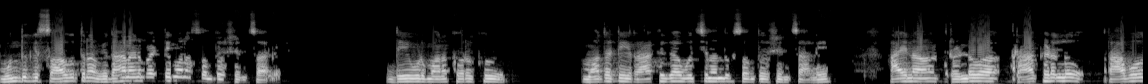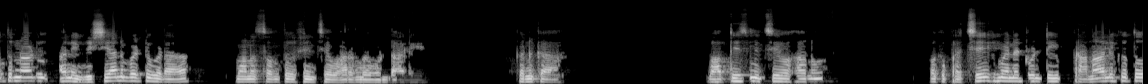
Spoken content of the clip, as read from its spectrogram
ముందుకు సాగుతున్న విధానాన్ని బట్టి మనం సంతోషించాలి. దేవుడు మన కొరకు మొదటి రాకగా వచ్చినందుకు సంతోషించాలి. ఆయన రెండవ రాకడలో రాబోతున్నాడు అనే విషయాన్ని బట్టి కూడా మనం సంతోషించే వారంగా ఉండాలి. కనుక బాప్తిస్మిచ్చే వ్యవహారం ఒక ప్రత్యేకమైనటువంటి ప్రణాళికతో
